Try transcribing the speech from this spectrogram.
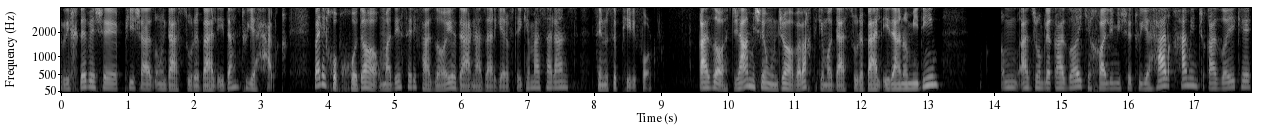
ریخته بشه پیش از اون دستور بلعیدن توی حلق. ولی خب خدا اومده یه سری فضاهایی در نظر گرفته که مثلا سینوس پیریفورم غذا جمع میشه اونجا و وقتی که ما دستور بلعیدن رو میدیم از جمله غذایی که خالی میشه توی حلق همین غذایی که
